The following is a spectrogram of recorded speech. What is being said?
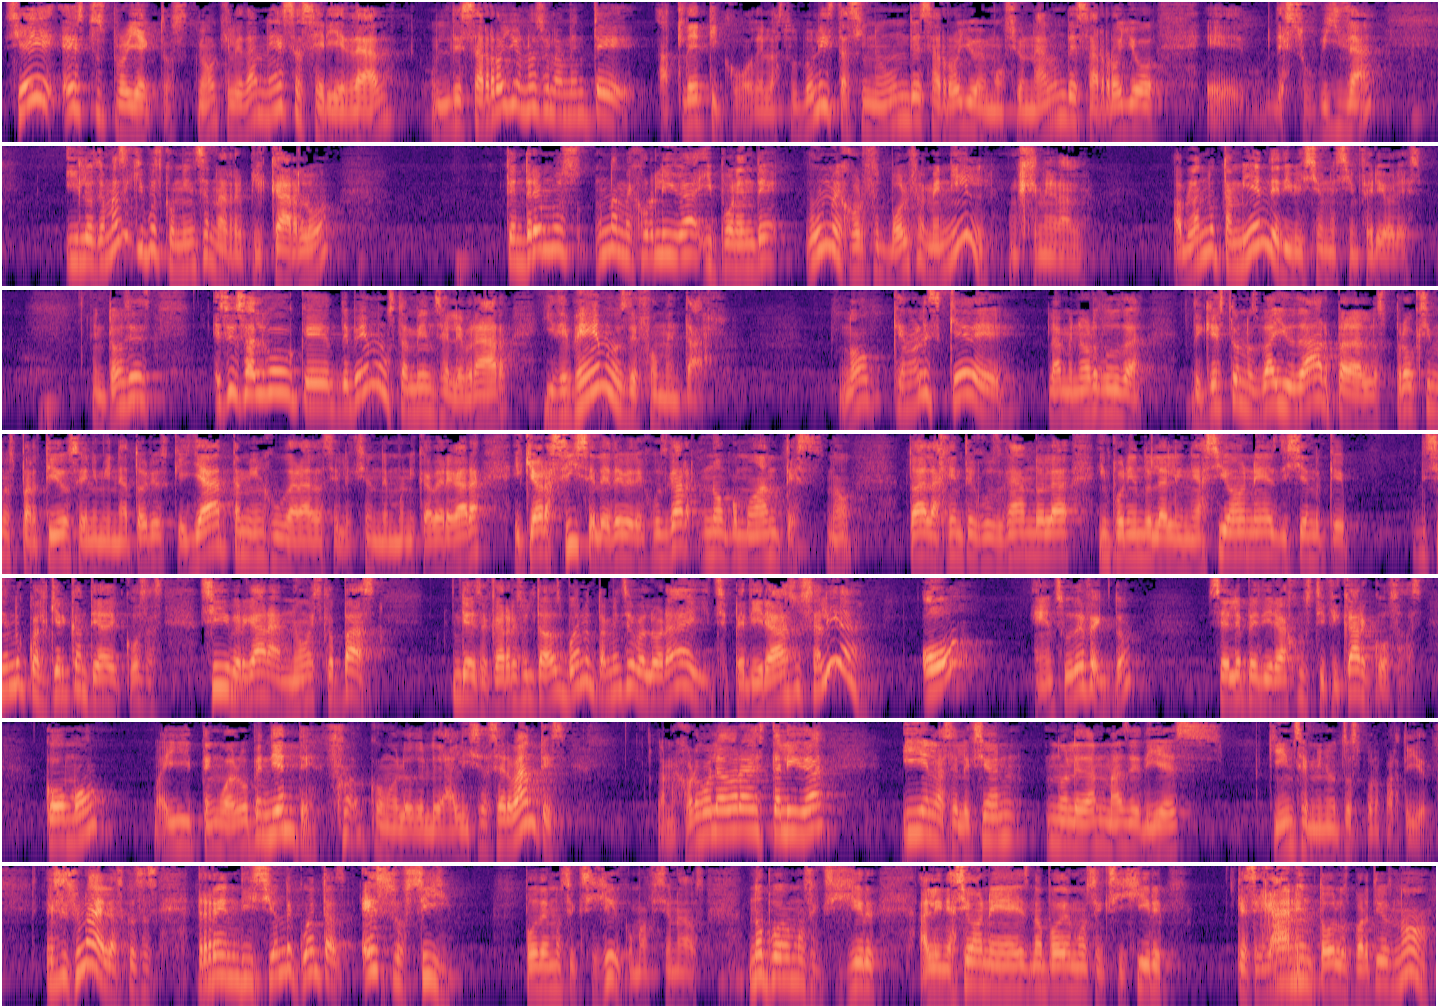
Si hay estos proyectos que le dan esa seriedad, el desarrollo no solamente atlético de las futbolistas, sino un desarrollo emocional, un desarrollo eh, de su vida, y los demás equipos comienzan a replicarlo, tendremos una mejor liga y por ende un mejor fútbol femenil en general. Hablando también de divisiones inferiores. Entonces, eso es algo que debemos también celebrar y debemos de fomentar. ¿no? Que no les quede la menor duda de que esto nos va a ayudar para los próximos partidos eliminatorios que ya también jugará la selección de Mónica Vergara y que ahora sí se le debe de juzgar, no como antes, ¿no? Toda la gente juzgándola, imponiéndole alineaciones, diciendo que diciendo cualquier cantidad de cosas. Si Vergara no es capaz de sacar resultados, bueno, también se valorará y se pedirá su salida. O, en su defecto, se le pedirá justificar cosas, como, ahí tengo algo pendiente, como lo de Alicia Cervantes, la mejor goleadora de esta liga, y en la selección no le dan más de 10, 15 minutos por partido. Esa es una de las cosas. Rendición de cuentas, eso sí podemos exigir como aficionados. No podemos exigir alineaciones, no podemos exigir que se ganen todos los partidos, no.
